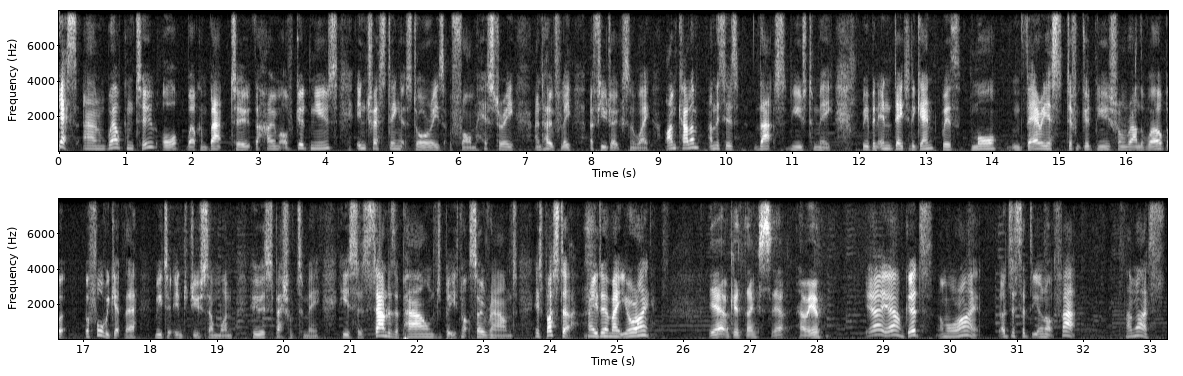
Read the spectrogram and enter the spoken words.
Yes, and welcome to, or welcome back to, the home of good news, interesting stories from history, and hopefully a few jokes in a way. I'm Callum, and this is That's News to Me. We've been inundated again with more various different good news from around the world, but before we get there, we need to introduce someone who is special to me. He's as sound as a pound, but he's not so round. It's Buster. How you doing, mate? You all right? Yeah, I'm good, thanks. Yeah, how are you? Yeah, yeah, I'm good. I'm all right. I just said that you're not fat. How nice.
